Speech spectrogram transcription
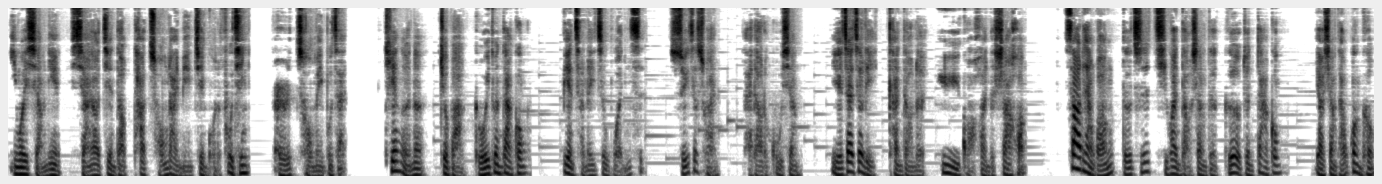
因为想念，想要见到他从来没见过的父亲，而愁眉不展。天鹅呢，就把格威顿大公变成了一只蚊子，随着船来到了故乡，也在这里看到了郁郁寡欢的沙皇。萨尔坦王得知奇幻岛上的格尔顿大公要向他问候，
